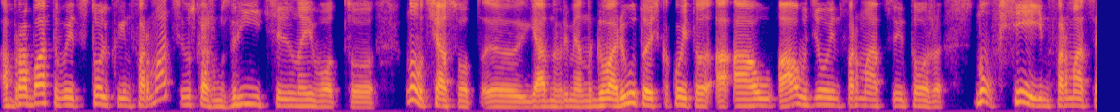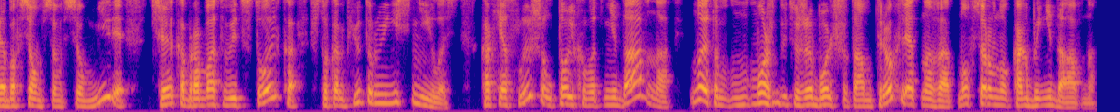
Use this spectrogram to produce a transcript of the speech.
обрабатывает столько информации, ну, скажем, зрительной, вот, э, ну, вот сейчас вот э, я одновременно говорю, то есть какой-то а ау аудиоинформации тоже. Ну, всей информации обо всем-всем-всем мире человек обрабатывает столько, что компьютеру и не снилось. Как я слышал, только вот недавно, ну, это может быть уже больше там трех лет назад, но все равно как бы недавно,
